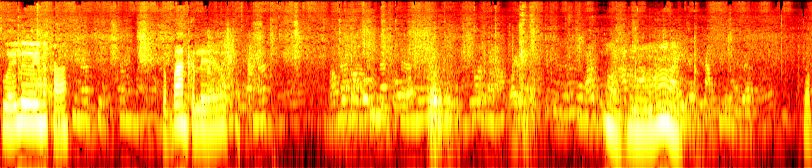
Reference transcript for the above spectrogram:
สวยเลยนะคะ กลับบ้านกันแล้วอือหือกลับ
